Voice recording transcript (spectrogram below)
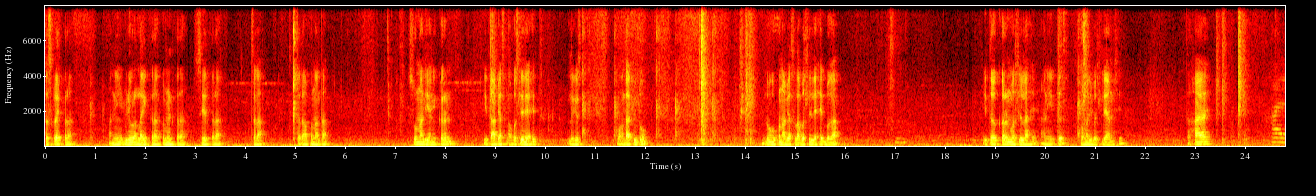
सबस्क्राईब करा. आणि व्हिडिओला लाईक करा कमेंट करा शेअर करा. चला तर आपण आता सोनाली आणि करण इथं अभ्यासाला बसलेले आहेत. लगेच दाखवतो दोघं पण अभ्यासाला बसलेले आहेत बघा. इथं करण बसलेला आहे आणि इथं सोनाली बसली आहे आमची. तर हाय हाय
